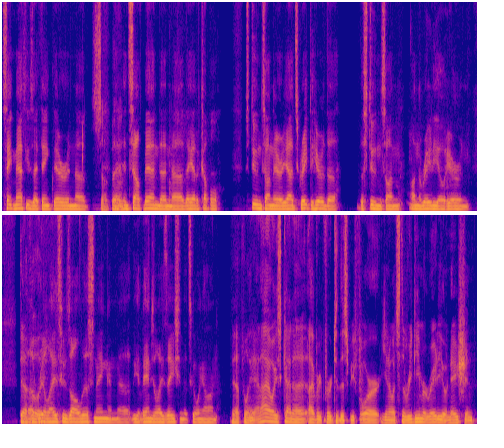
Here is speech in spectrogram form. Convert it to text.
St. Matthews, I think they're in uh, South Bend. in South Bend, and uh, they had a couple students on there. Yeah, it's great to hear the the students on on the radio here and uh, realize who's all listening and uh, the evangelization that's going on. Definitely. And I always kind of, I've referred to this before, you know, it's the Redeemer Radio Nation.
